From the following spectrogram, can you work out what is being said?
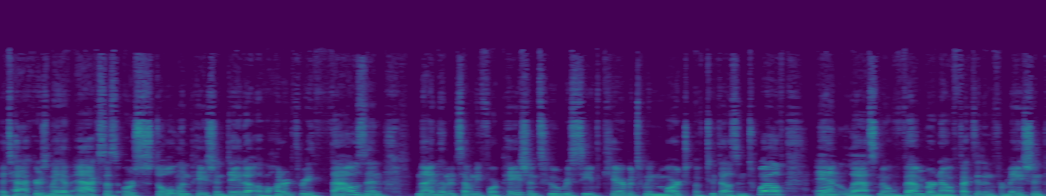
attackers may have access or stolen patient data of 103,974 patients who received care between March of 2012 and last November. Now, affected information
